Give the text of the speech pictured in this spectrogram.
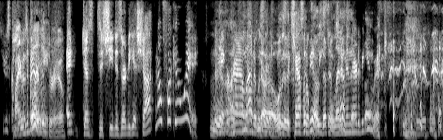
She was she climbing was the climbing through. And just does she deserve to get shot? No fucking way. No. I mean, No, crying out loud, it was no, the, no. it Was was it the excessive? Capitol Yeah, Police that let him in there to begin definitely with.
